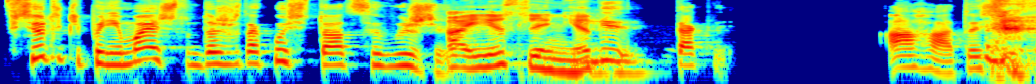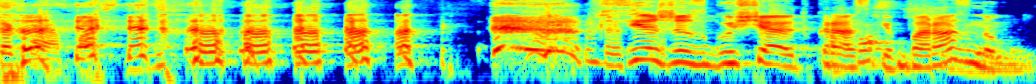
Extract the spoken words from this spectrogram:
все-таки понимает, что он даже в такой ситуации выживет. А если нет? Или так... Ага, то есть есть такая опасность. Все же сгущают краски по-разному.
